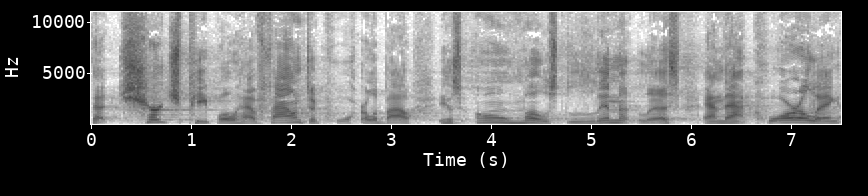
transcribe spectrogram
that church people have found to quarrel about is almost limitless, and that quarreling,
